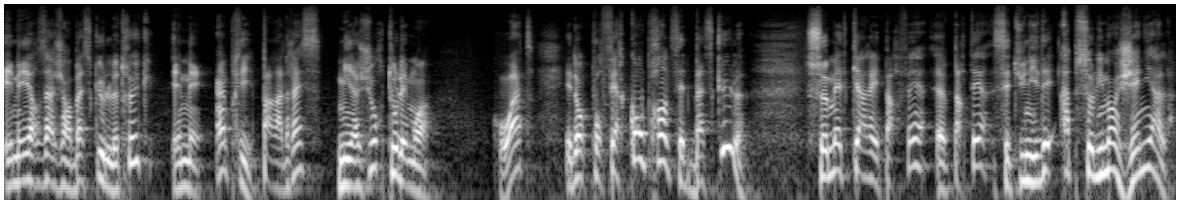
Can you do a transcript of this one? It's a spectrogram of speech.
Et Meilleurs Agents basculent le truc et met un prix par adresse mis à jour tous les mois. What? Et donc, pour faire comprendre cette bascule, ce mètre carré euh, par terre, c'est une idée absolument géniale.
